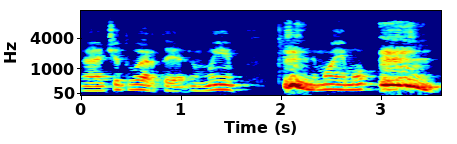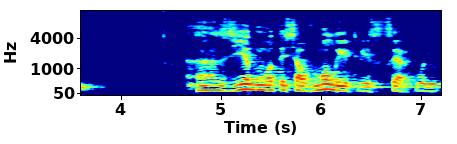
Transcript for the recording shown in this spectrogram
Е, Четверте, ми маємо е, з'єднуватися в молитві з церквою, е,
